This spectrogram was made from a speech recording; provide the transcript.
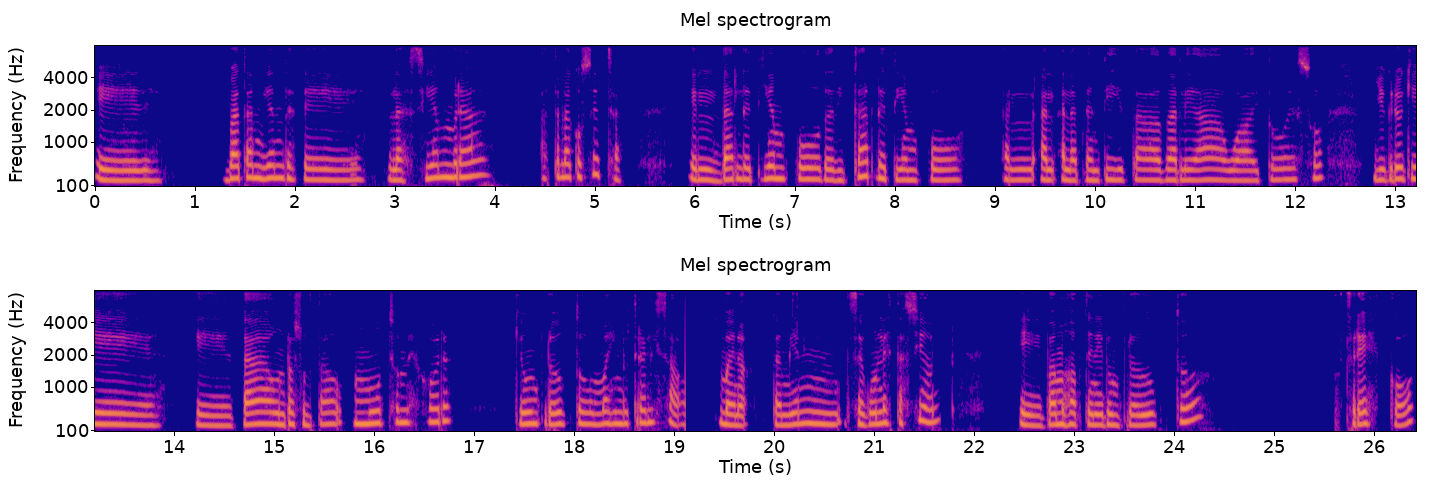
Eh, va también desde la siembra hasta la cosecha. El darle tiempo, dedicarle tiempo al, a la plantita, darle agua y todo eso, yo creo que eh, da un resultado mucho mejor que un producto más industrializado. Bueno, también según la estación, eh, vamos a obtener un producto fresco,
